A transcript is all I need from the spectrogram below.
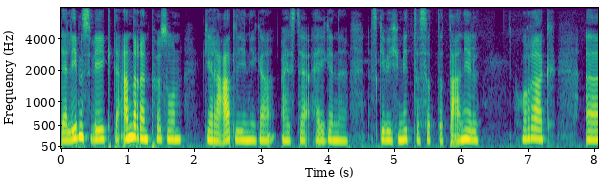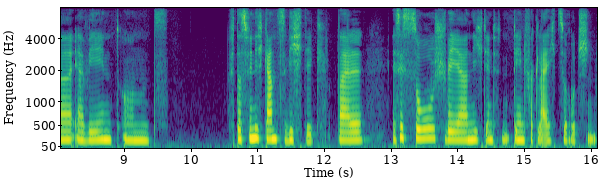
der Lebensweg der anderen Person geradliniger als der eigene. Das gebe ich mit, das hat der Daniel Horak äh, erwähnt und das finde ich ganz wichtig, weil es ist so schwer, nicht in den Vergleich zu rutschen.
